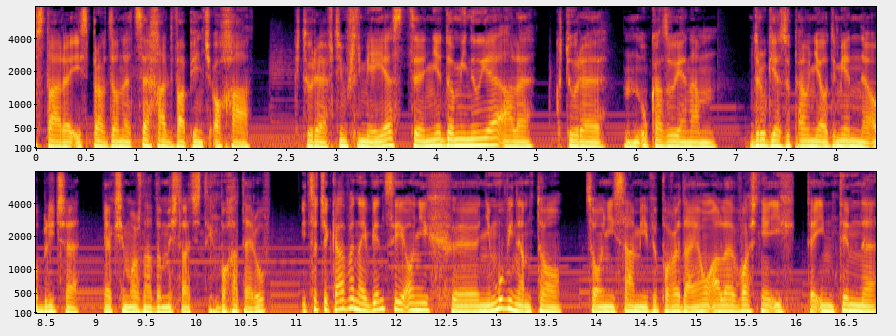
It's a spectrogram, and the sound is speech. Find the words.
stare i sprawdzone CH25OH, które w tym filmie jest, nie dominuje, ale które mm, ukazuje nam drugie zupełnie odmienne oblicze, jak się można domyślać, tych bohaterów. I co ciekawe, najwięcej o nich e, nie mówi nam to, co oni sami wypowiadają, ale właśnie ich te intymne,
